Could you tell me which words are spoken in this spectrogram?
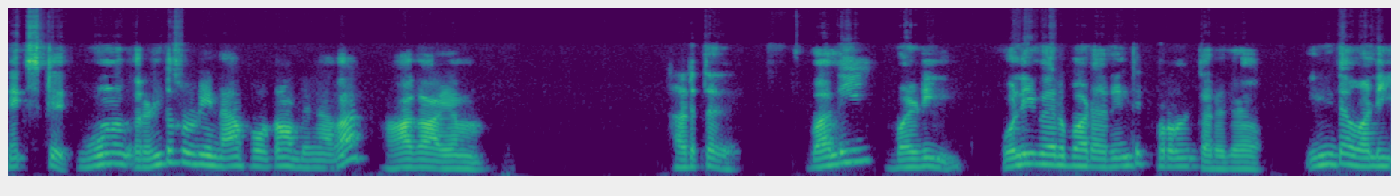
நெக்ஸ்ட் மூணு ரெண்டு சுழி நான் போட்டோம் அப்படின்னா தான் ஆகாயம். அடுத்தது வழி வழி. ஒளி வேறுபாடு அறிந்து பொருள் தருக. இந்த வழி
